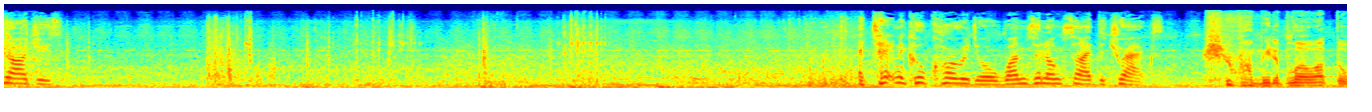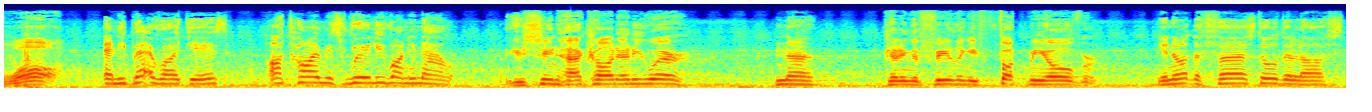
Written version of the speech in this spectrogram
Charges. A technical corridor runs alongside the tracks. You want me to blow up the wall? Any better ideas? Our time is really running out. You seen Hakon anywhere? No, Getting the feeling he fucked me over. you're not the first or the last.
